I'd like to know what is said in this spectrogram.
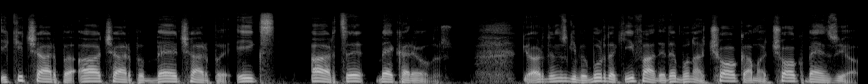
2 çarpı a çarpı b çarpı x artı b kare olur. Gördüğünüz gibi buradaki ifade de buna çok ama çok benziyor.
